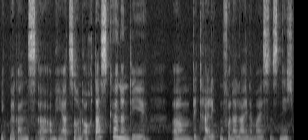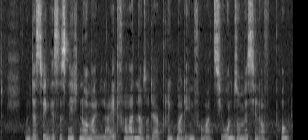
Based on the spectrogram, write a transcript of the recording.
liegt mir ganz äh, am Herzen und auch das können die ähm, Beteiligten von alleine meistens nicht. Und deswegen ist es nicht nur mein Leitfaden, also der bringt mal die Information so ein bisschen auf den Punkt,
